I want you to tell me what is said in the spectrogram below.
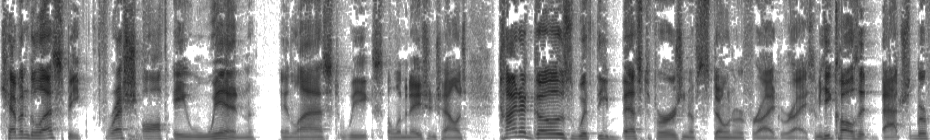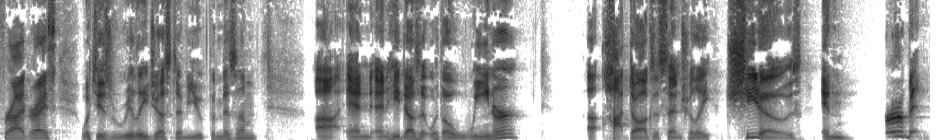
Kevin Gillespie, fresh off a win in last week's elimination challenge, kind of goes with the best version of stoner fried rice. I mean, he calls it bachelor fried rice, which is really just a euphemism. Uh, and and he does it with a wiener, uh, hot dogs essentially, Cheetos, and bourbon.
